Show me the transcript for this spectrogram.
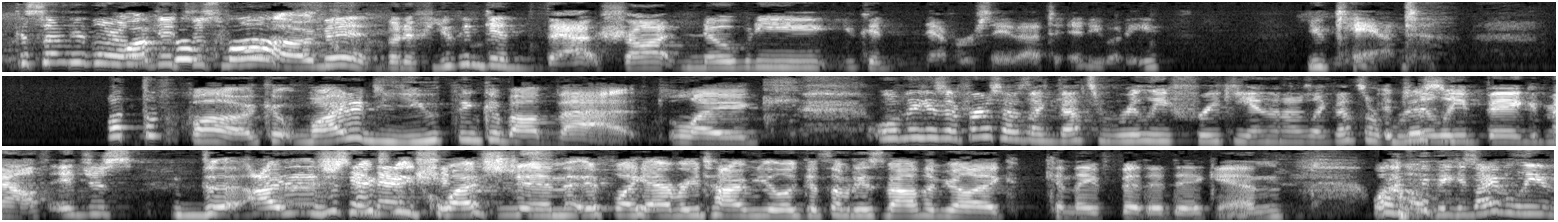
Because some people are What like, it just won't fit. But if you can get that shot, nobody, you can never say that to anybody. You can't. What the fuck? Why did you think about that? Like, Well, because at first I was like, that's really freaky, and then I was like, that's a just- really big mouth. It just d- I, it just makes me question if, like, every time you look at somebody's mouth, if you're like, can they fit a dick in? No, because I believe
